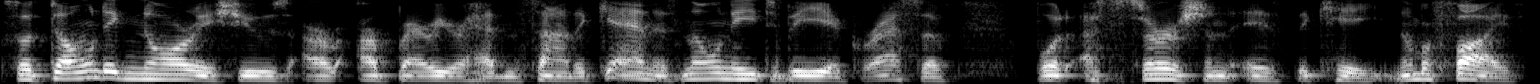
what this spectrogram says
So don't ignore issues or, or bury your head in sand. Again, there's no need to be aggressive, but assertion is the key. Number five,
